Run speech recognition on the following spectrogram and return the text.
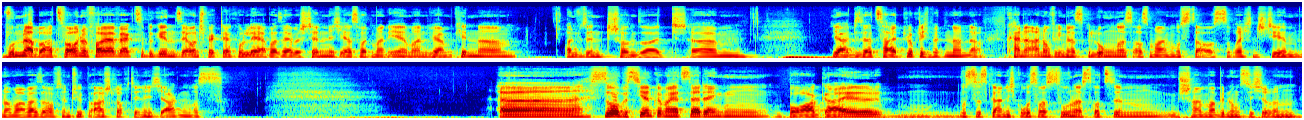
Wunderbar. Zwar ohne Feuerwerk zu Beginn, sehr unspektakulär, aber sehr beständig. Er ist heute mein Ehemann, wir haben Kinder und sind schon seit ähm, ja, dieser Zeit glücklich miteinander. Keine Ahnung, wie mir das gelungen ist, aus meinem Muster auszubrechen. Stehe normalerweise auf den Typ Arschloch, den ich jagen muss. Äh, so, bis hierhin können wir jetzt da denken, boah, geil, musstest gar nicht groß was tun, hast trotzdem scheinbar bindungssicheren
